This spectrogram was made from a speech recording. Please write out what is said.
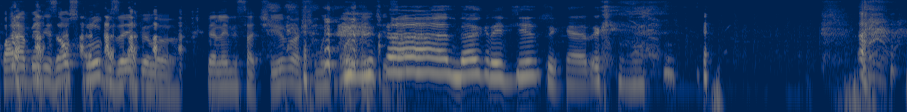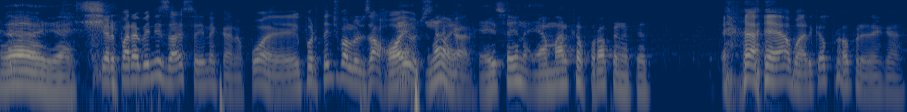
parabenizar os clubes aí pelo, pela iniciativa. Acho muito importante isso. Ah, não acredito, cara. Ai, ai. Quero parabenizar isso aí, né, cara? Pô, é importante valorizar royalties, é, não, né, é- cara? É, isso aí, né? É a marca própria, né, Pedro? É a marca própria, né, cara?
